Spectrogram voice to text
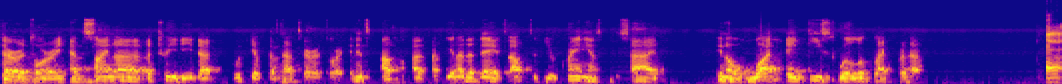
territory and sign a, a, treaty that would give them that territory. And it's up at, at, the end of the day, it's up to the Ukrainians to decide, you know, what a peace will look like for them. Uh,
